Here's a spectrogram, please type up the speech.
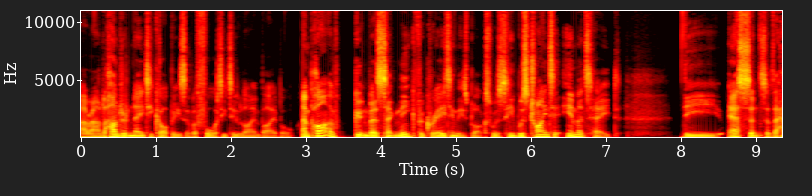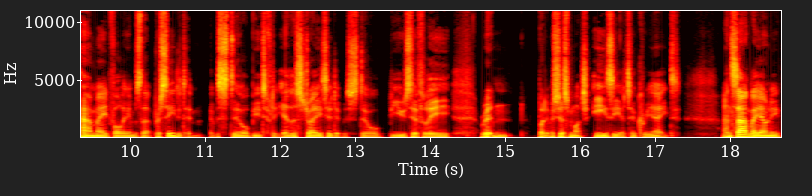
around 180 copies of a 42 line Bible. And part of Gutenberg's technique for creating these blocks was he was trying to imitate the essence of the handmade volumes that preceded him. It was still beautifully illustrated, it was still beautifully written, but it was just much easier to create. And sadly, only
